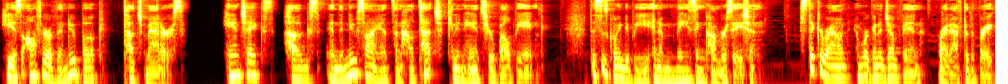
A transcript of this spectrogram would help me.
He is author of the new book, Touch Matters Handshakes, Hugs, and the New Science on How Touch Can Enhance Your Well Being. This is going to be an amazing conversation. Stick around, and we're going to jump in right after the break.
